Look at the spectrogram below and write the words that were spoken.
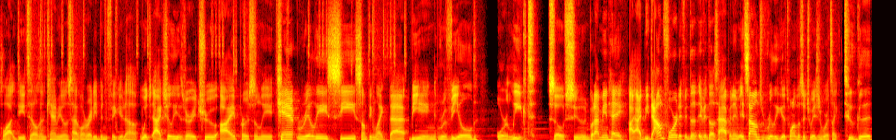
plot details and cameos have already been figured out, which actually is very true. I personally can't really see something like that being revealed or leaked so soon. But I mean, hey, I, would be down for it if it does if it does happen. It, it, sounds really good. It's one of those situations where it's like too good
